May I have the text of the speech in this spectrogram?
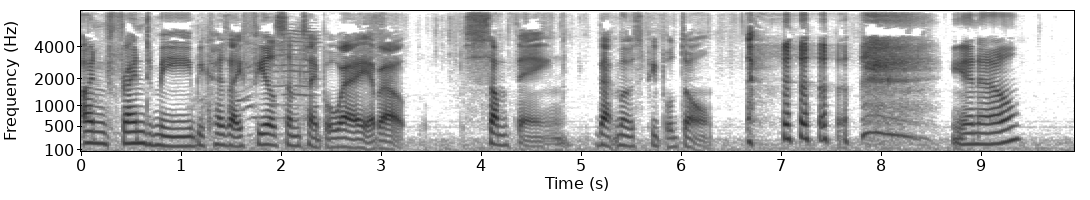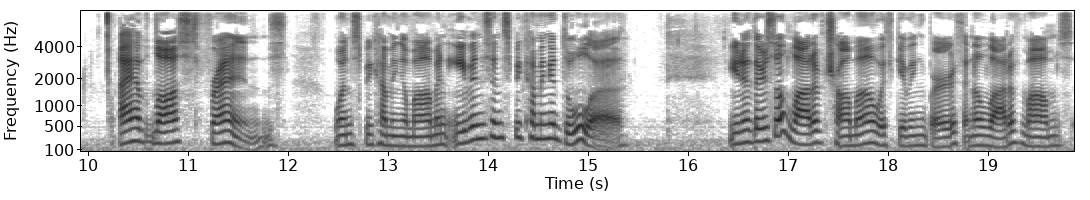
unfriend me because i feel some type of way about something that most people don't you know? I have lost friends once becoming a mom and even since becoming a doula. You know, there's a lot of trauma with giving birth, and a lot of moms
